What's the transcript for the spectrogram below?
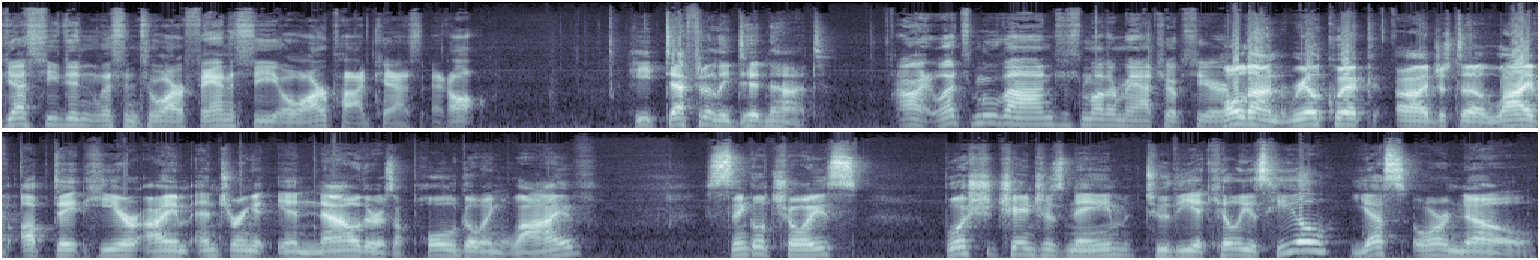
Guess he didn't listen to our fantasy OR podcast at all. he definitely did not. All right, let's move on to some other matchups here. Hold on, real quick. Uh, just a live update here. I am entering it in now. There is a poll going live. Single choice. Bush should change his name to the Achilles heel? Yes or no?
